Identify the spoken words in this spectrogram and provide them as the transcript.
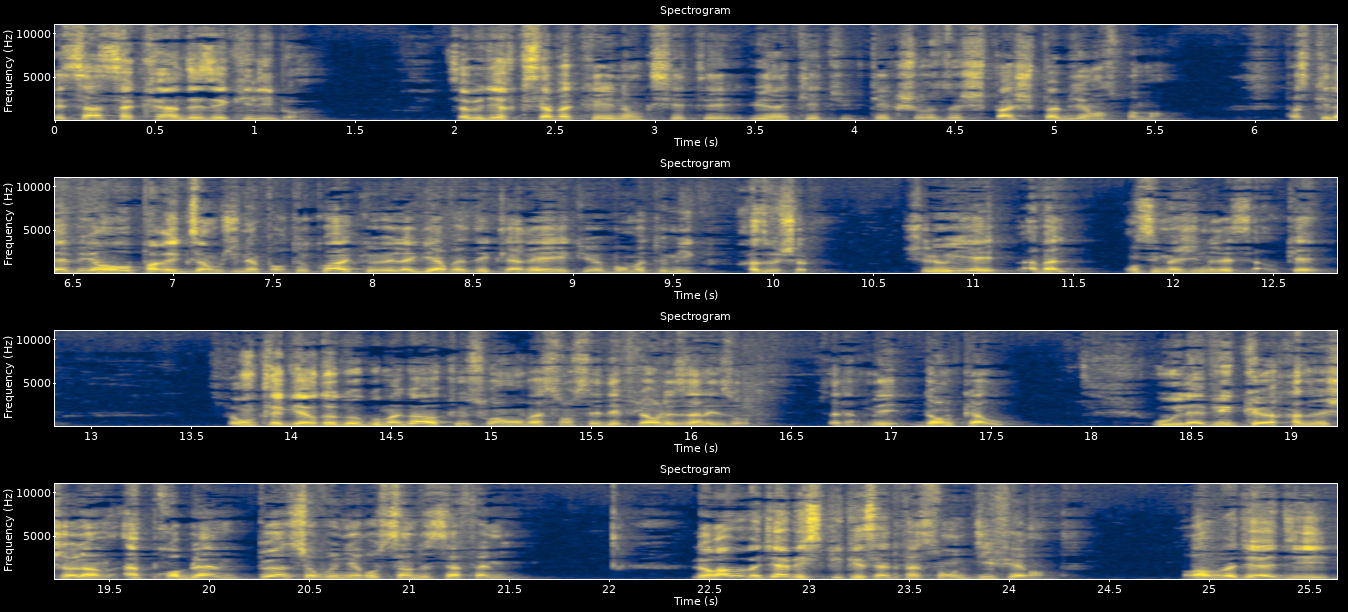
Et ça, ça crée un déséquilibre. Ça veut dire que ça va créer une anxiété, une inquiétude, quelque chose de je je suis pas bien en ce moment. Parce qu'il a vu en haut, par exemple, j'ai n'importe quoi, que la guerre va se déclarer et que la bombe atomique, chez le aval. On s'imaginerait ça, ok? Que la guerre de Gog ou Magog, que soit on va lancer des fleurs les uns les autres. Mais dans le cas où, où il a vu que, Shalom, un problème peut survenir au sein de sa famille. Le Rav Ovadia avait expliqué ça de façon différente. Le Rav Ovadia a dit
